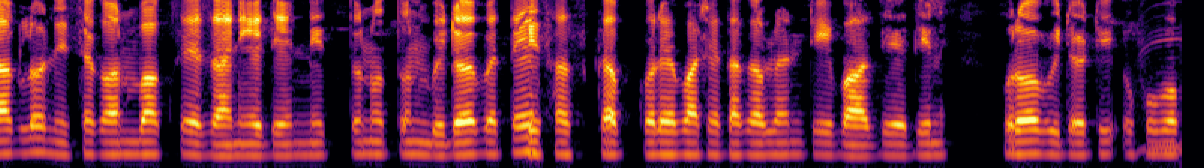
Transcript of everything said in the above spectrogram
লাগল নিচে কমেন্ট বক্সে জানিয়ে দিন। নিত্য নতুন ভিডিও পেতে সাবস্ক্রাইব করে পাশে থাকা বেলটি বাজিয়ে দিন। পুরো ভিডিওটি উপভোগ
